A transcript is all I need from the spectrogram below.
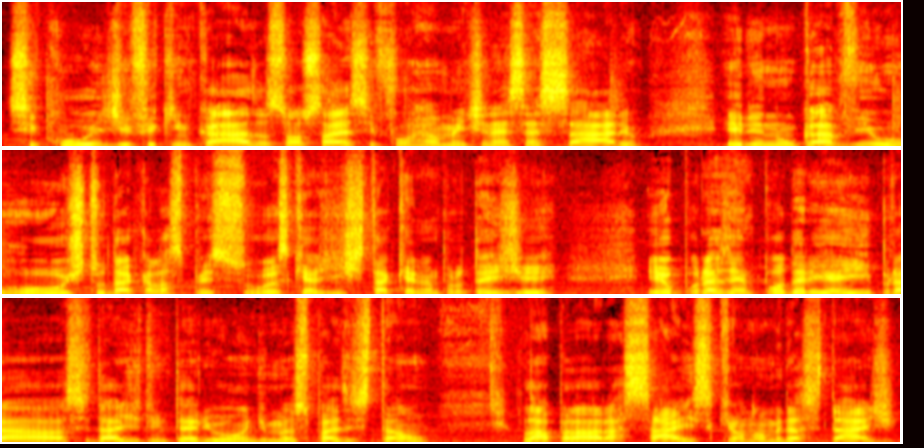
se cuide, fique em casa, só saia se for realmente necessário. Ele nunca viu o rosto daquelas pessoas que a gente está querendo proteger. Eu, por exemplo, poderia ir para a cidade do interior onde meus pais estão, lá para Araçais, que é o nome da cidade.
